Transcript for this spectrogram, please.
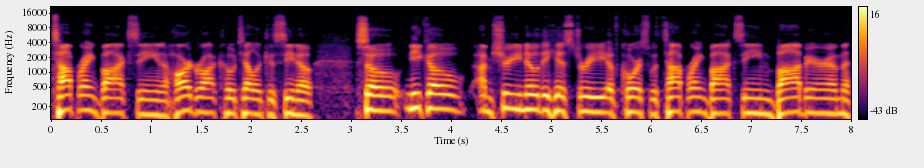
Top Rank Boxing, Hard Rock Hotel and Casino. So, Nico, I'm sure you know the history, of course, with Top Rank Boxing. Bob Arum,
